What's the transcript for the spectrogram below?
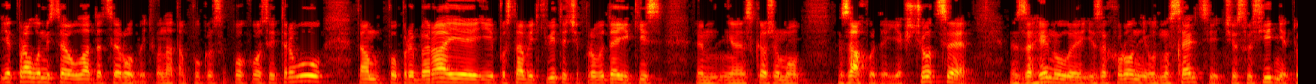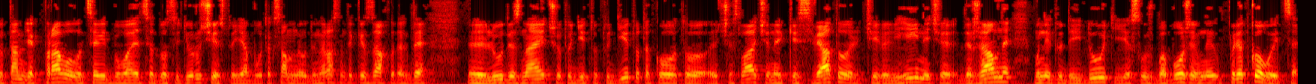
як правило, місцева влада це робить. Вона там покосить траву, там поприбирає і поставить квіти, чи проведе якісь, ем, е, скажімо, заходи. Якщо це загинули і захоронені односельці чи сусідні, то там, як правило, це відбувається досить урочисто. Я був так само не один раз на таких заходах, де е, люди знають, що тоді-то, тоді-то, такого-то числа, чи на якесь свято, чи релігійне, чи державне, вони туди йдуть, є служба Божа, вони впорядковуються.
